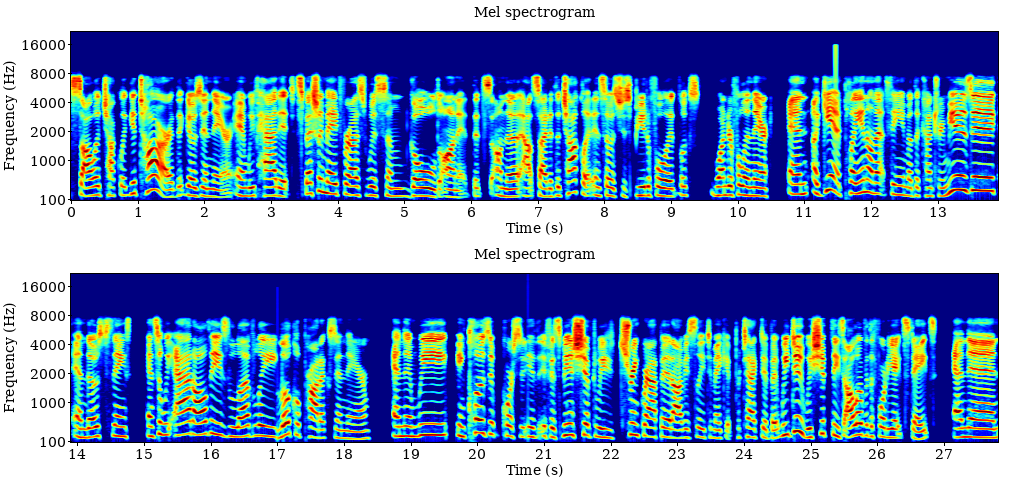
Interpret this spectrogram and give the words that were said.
solid chocolate guitar that goes in there. And we've had it specially made for us with some gold on it that's on the outside of the chocolate. And so it's just beautiful. It looks wonderful in there. And again, playing on that theme of the country music and those things. And so we add all these lovely local products in there. And then we enclose it. Of course, if, it's being shipped, we shrink wrap it, obviously, to make it protected. But we do, we ship these all over the 48 states and then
